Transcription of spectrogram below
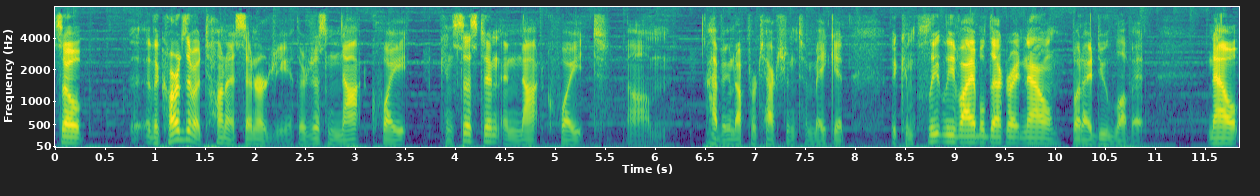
So the cards have a ton of synergy. They're just not quite consistent and not quite um, having enough protection to make it a completely viable deck right now, but I do love it. Now,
